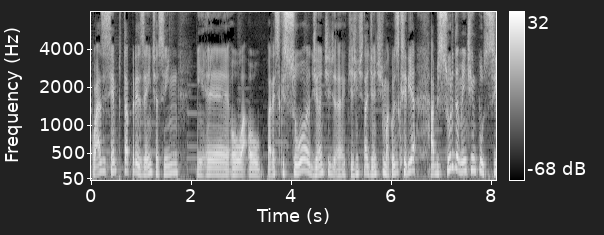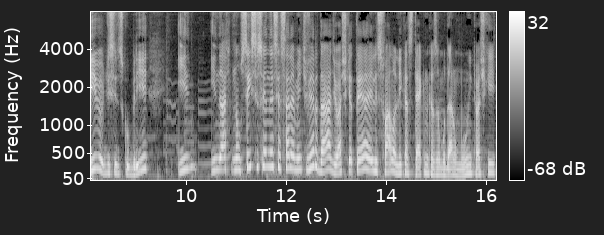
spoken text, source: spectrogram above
quase sempre está presente assim é, ou, ou, parece que soa diante é, que a gente está diante de uma coisa que seria absurdamente impossível de se descobrir e e não sei se isso é necessariamente verdade. Eu acho que até eles falam ali que as técnicas não mudaram muito. Eu acho que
